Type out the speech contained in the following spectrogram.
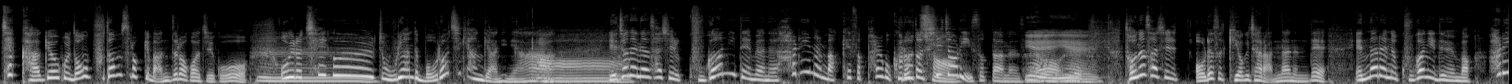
책 가격을 너무 부담스럽게 만들어가지고 음. 오히려 책을 좀 우리한테 멀어지게 한 게 아니냐. 아. 예전에는 사실 구간이 되면은 할인을 막 해서 팔고 그러던 그렇죠. 시절이 있었다면서요. 예, 예. 예. 저는 사실 어려서 기억이 잘 안 나는데 옛날에는 구간이 되면 막 할인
